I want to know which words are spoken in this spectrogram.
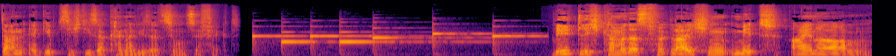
dann ergibt sich dieser Kanalisationseffekt. Bildlich kann man das vergleichen mit einer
